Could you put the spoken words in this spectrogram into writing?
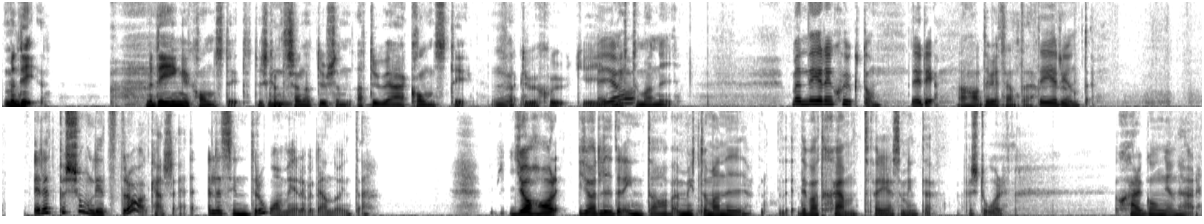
Men det, men det är inget konstigt. Du ska Mm. inte känna att du, känner, att du är konstig för att du är sjuk i Ja. mytomani. Men det är en sjukdom. Det är det. Jaha, det vet jag inte. Det är det ju inte. Är det ett personlighetsdrag kanske? Eller syndrom är det väl ändå inte? Jag, har, jag lider inte av mytomani. Det var ett skämt för er som inte förstår jargongen här.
